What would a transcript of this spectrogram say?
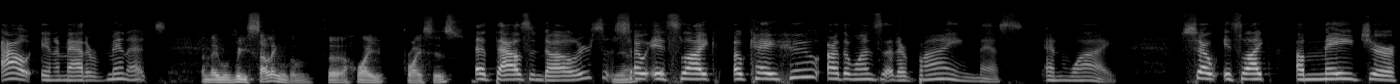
out in a matter of minutes. And they were reselling them for high prices. A thousand dollars. So it's like okay who are the ones that are buying this and why? So it's like a major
